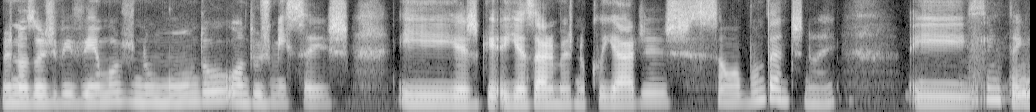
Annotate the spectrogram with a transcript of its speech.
Mas nós hoje vivemos num mundo onde os mísseis e as, e as armas nucleares são abundantes, não é? E, Sim, tem,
